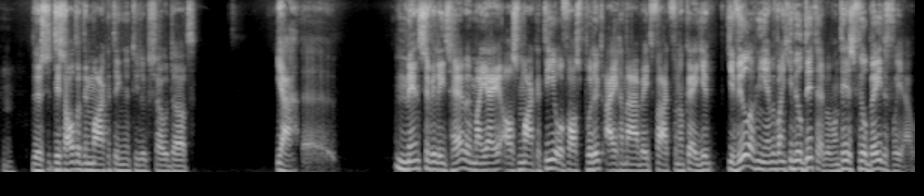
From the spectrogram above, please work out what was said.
Mhm. Dus het is altijd in marketing natuurlijk zo dat ja, uh, mensen willen iets hebben, maar jij als marketeer of als producteigenaar weet vaak van oké, okay, je, je wil dat niet hebben, want je wil dit hebben, want dit is veel beter voor jou.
